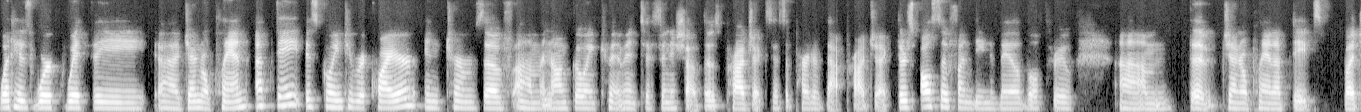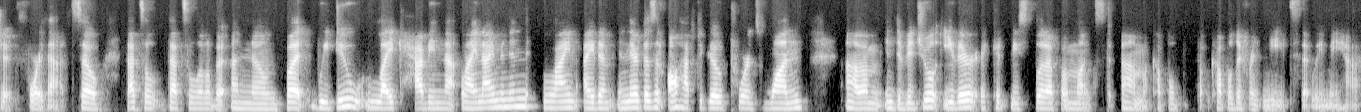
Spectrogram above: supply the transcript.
what his work with the uh, general plan update is going to require in terms of um, an ongoing commitment to finish out those projects as a part of that project. There's also funding available through um, the general plan updates budget for that. So that's a that's a little bit unknown, but we do like having that line item in line item in there. Doesn't all have to go towards one um, individual either. It could be split up amongst um, a couple a couple different needs that we may have.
